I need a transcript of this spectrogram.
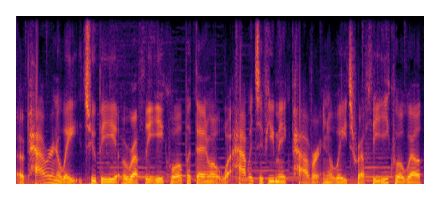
a power and a weight to be roughly equal, but then well, what happens if you make power and a weight roughly equal? Well,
